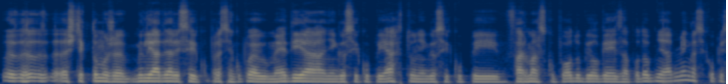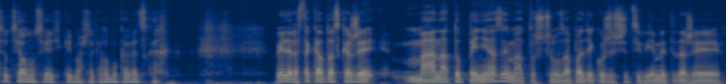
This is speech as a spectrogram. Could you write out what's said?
e, e, ešte k tomu, že miliardári si presne kupujú médiá, niekto si kúpi jachtu, niekto si kúpi farmárskú pôdu Bill Gates a podobne a niekto si kúpi sociálnu sieť, keď máš také hlboké vrecka. Okay, teraz taká otázka, že má na to peniaze, má to z čoho zaplatiť, akože všetci vieme teda, že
